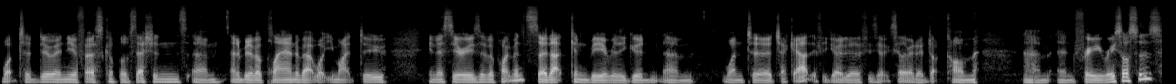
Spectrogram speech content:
what to do in your first couple of sessions, um, and a bit of a plan about what you might do in a series of appointments. So that can be a really good um, one to check out if you go to physioaccelerator.com um, and free resources.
